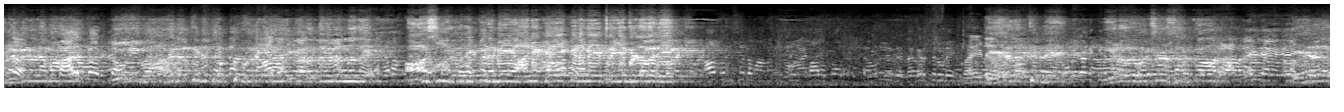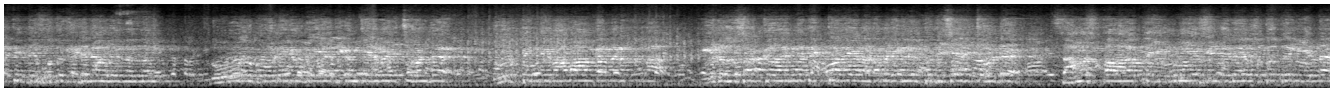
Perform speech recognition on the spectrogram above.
പ്രകടനമാണ് ഈ വാഹനത്തിന് തൊട്ടുപിറകിലായി കടന്നു വരുന്നത്. ആശീർവദിക്കണമേ അനുഗ്രഹിക്കണമേ പ്രിയമുള്ളവരെ. കേരളത്തിന്റെ ഇടതുപക്ഷ സർക്കാർ കേരളത്തിന്റെ പൊതുഖജനാവിൽ നിന്നും നൂറ് കോടി രൂപയിലധികം ചെലവഴിച്ചുകൊണ്ട് ഗ്രൂപ്പിന്റെ മാമാങ്കം നടത്തുന്ന ഇടതു സർക്കാരിന്റെ തെറ്റായ നടപടികളിൽ പ്രതിഷേധിച്ചുകൊണ്ട് സംസ്ഥാനത്തെ യു ഡി എഫിന്റെ നേതൃത്വത്തിൽ ഇന്ന്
